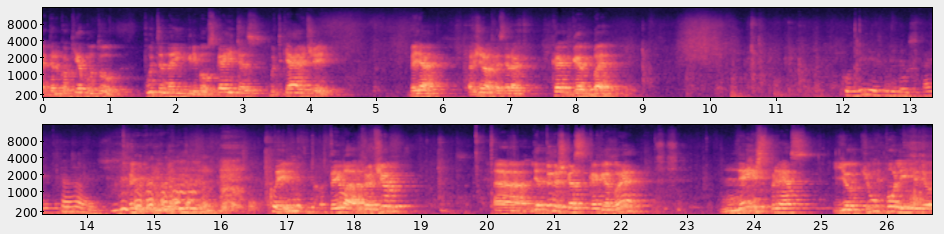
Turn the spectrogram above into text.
Kad ir kokie būtų Putinai, Grybauskaitės, Butkevičiai. Beje, ar žinot, kas yra KGB? Kubilius Grybauskaitė. Tai, tai va, žodžiu, a, lietuviškas KGB neišspręs jokių politinių,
